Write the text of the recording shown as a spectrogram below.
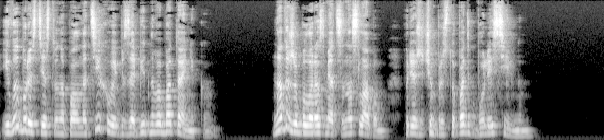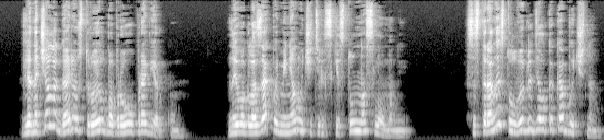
И выбор, естественно, пал на тихого и безобидного ботаника. Надо же было размяться на слабом, прежде чем приступать к более сильным. Для начала Гарри устроил Боброву проверку. На его глазах поменял учительский стул на сломанный. Со стороны стул выглядел как обычно.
